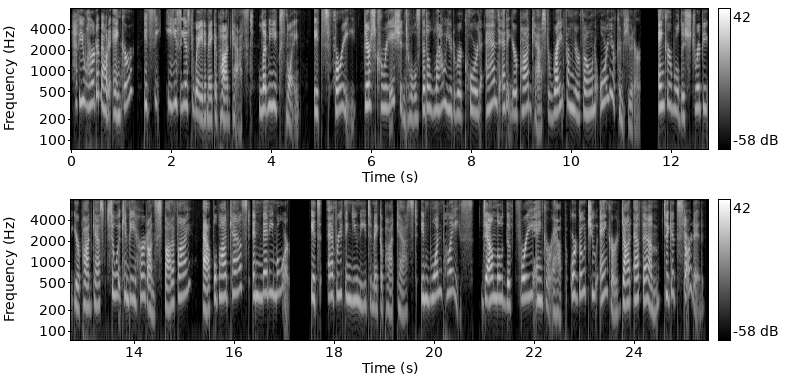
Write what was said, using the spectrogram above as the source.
Have you heard about Anchor? It's the easiest way to make a podcast. Let me explain. It's free. There's creation tools that allow you to record and edit your podcast right from your phone or your computer. Anchor will distribute your podcast so it can be heard on Spotify, Apple Podcast, and many more. It's everything you need to make a podcast in one place. Download the free Anchor app or go to anchor.fm to get started.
